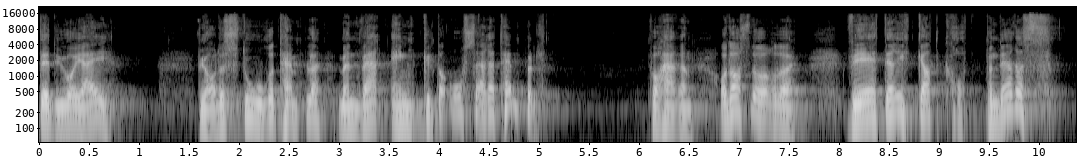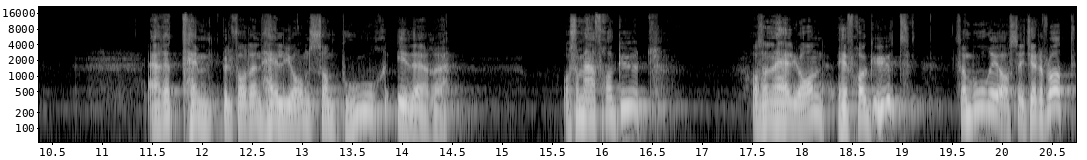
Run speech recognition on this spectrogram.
Det er du og jeg. Vi har det store tempelet, men hver enkelt av oss er et tempel for Herren. Og da står det Vet dere ikke at kroppen deres er et tempel for Den hellige ånd som bor i dere, og som er fra Gud? Altså Den hellige ånd er fra Gud, som bor i oss. ikke er det flott?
